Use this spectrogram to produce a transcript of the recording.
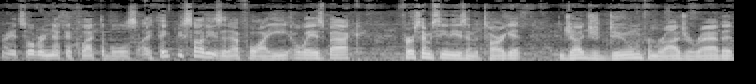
All right, so over NECA Collectibles, I think we saw these at FYE a ways back. First time seeing these in a Target. Judge Doom from Roger Rabbit.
